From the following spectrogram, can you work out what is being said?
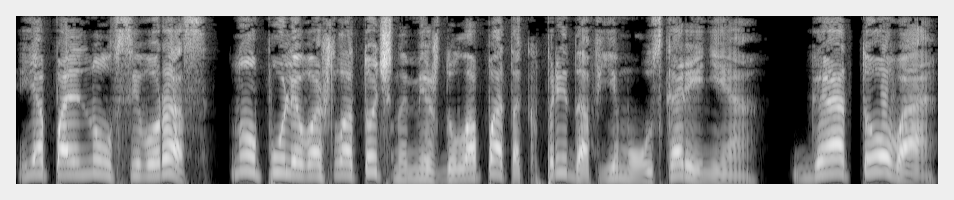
Я пальнул всего раз, но пуля вошла точно между лопаток, придав ему ускорение. Готово!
